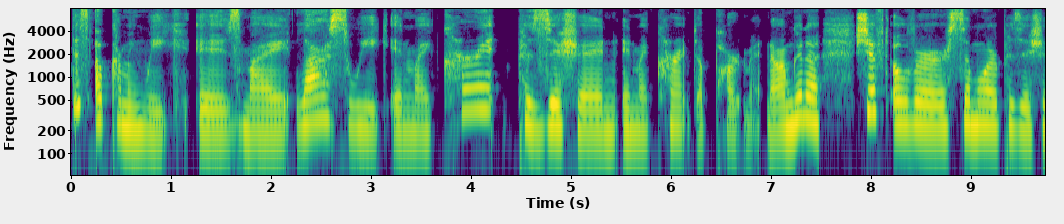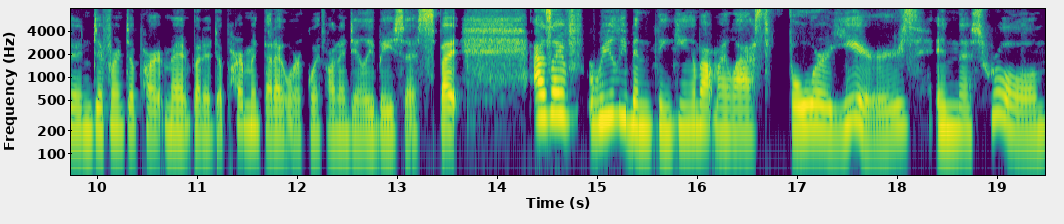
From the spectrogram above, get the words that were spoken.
This upcoming week is my last week in my current position in my current department. Now I'm going to shift over similar position, different department, but a department that I work with on a daily basis. But as I've really been thinking about my last 4 years in this role,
